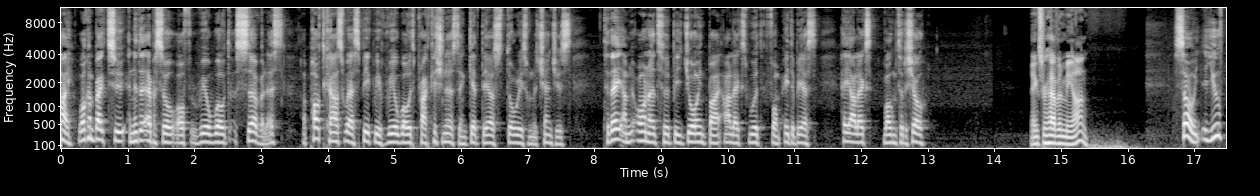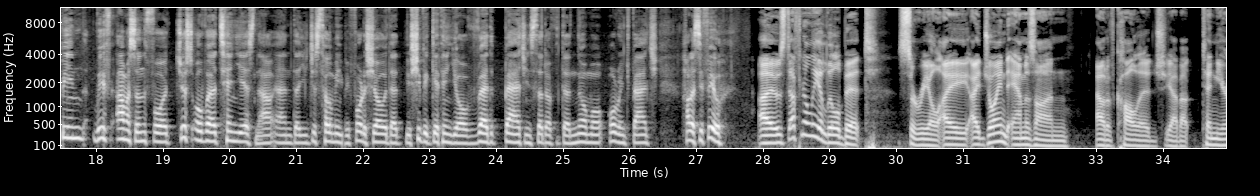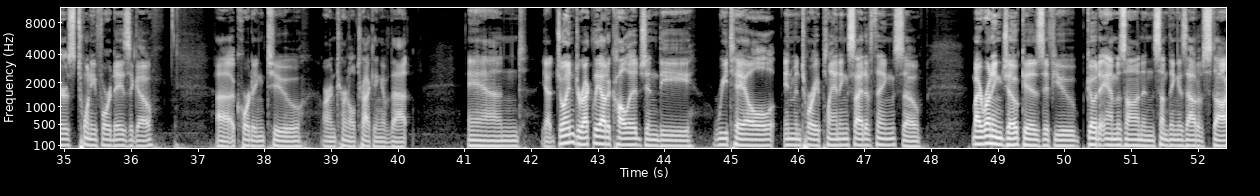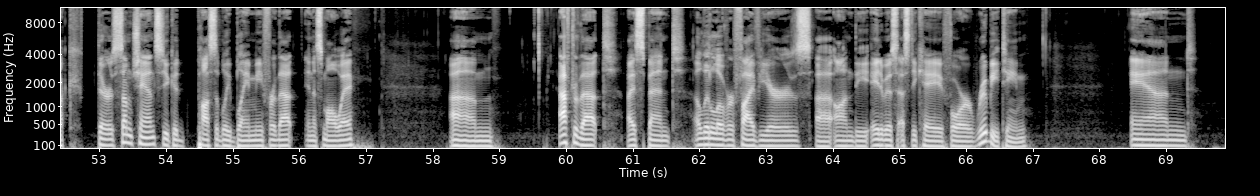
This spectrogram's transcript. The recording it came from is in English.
Hi, welcome back to another episode of Real World Serverless, a podcast where I speak with real world practitioners and get their stories from the trenches. Today, I'm honored to be joined by Alex Wood from AWS. Hey, Alex, welcome to the show. Thanks for having me on. So, you've been with Amazon for just over 10 years now, and uh, you just told me before the show that you should be getting your red badge instead of the normal orange badge. How does it feel? Uh, it was definitely a little bit surreal. I I joined Amazon out of college, yeah, about 10 years, 24 days ago, uh, according to our internal tracking of that. And yeah, joined directly out of college in the retail inventory planning side of things. So my running joke is if you go to Amazon and something is out of stock, there's some chance you could possibly blame me for that in a small way. Um, after that, I spent a little over five years uh, on the AWS SDK for Ruby team. And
